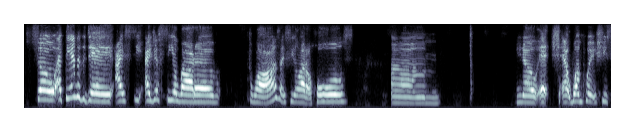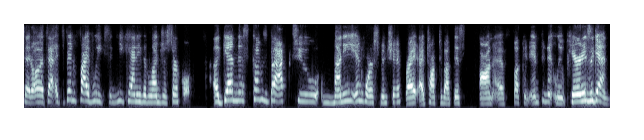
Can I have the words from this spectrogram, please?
so at the end of the day, I see I just see a lot of flaws. I see a lot of holes. Um you know, it, at one point she said, "Oh, it's it's been 5 weeks and he can't even lunge a circle." Again, this comes back to money and horsemanship, right? I've talked about this on a fucking infinite loop. Here it is again.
